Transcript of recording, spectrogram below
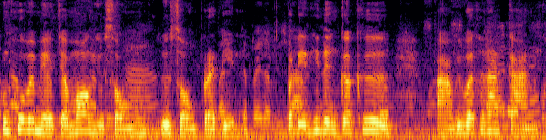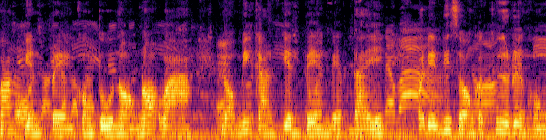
คุณครูแม่เหมียวจะมองอยู่สองอยู่สองประเด็น ประเด็นที่หนึ่งก็คืออ่าวิวัฒนาการความเปลี่ยนแปลงของตัวน้องเนาะว่าน้องมีการเปลี่ยนแปลงแบบใดประเด็นที่สองก็คือเรื่องของ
